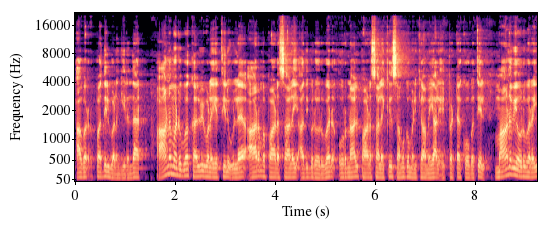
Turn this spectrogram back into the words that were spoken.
அவர் பதில் வழங்கியிருந்தார். ஆனமடுவ கல்வி வலயத்தில் உள்ள ஆரம்ப பாடசாலை அதிபர் ஒருவர் ஒருநாள் பாடசாலைக்கு சமூகம் அளிக்காமையால் ஏற்பட்ட கோபத்தில் மாணவி ஒருவரை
